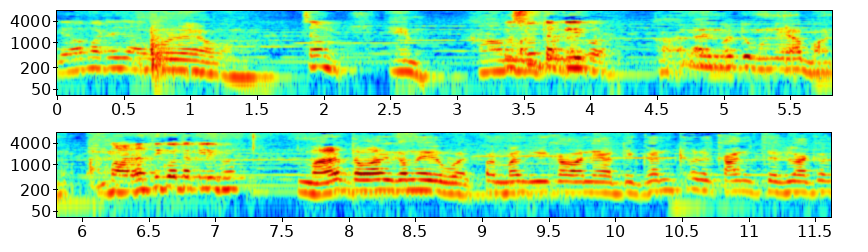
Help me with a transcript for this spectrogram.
લેવા માટે જ આવ્યો મને આવવાનું ચમ. એમ. ખાવા શું તકલીફ હોય? ખાવાનું બધું મને આવવાનું. મારાથી કોઈ તકલીફ હોય? મારે તમારે ગમે એવું હોય પણ મને એ ખાવાની આથી ગંધ કરે કાન ચગલા કરે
